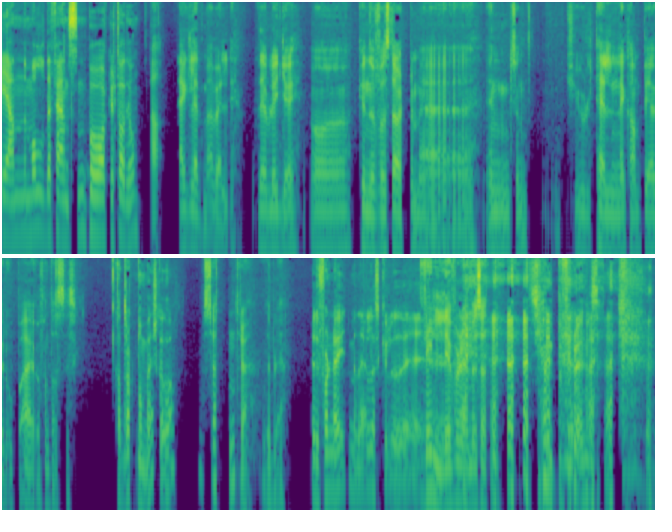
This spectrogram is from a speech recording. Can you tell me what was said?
igjen Molde-fansen på Aker stadion? Ja, jeg gleder meg veldig. Det blir gøy å kunne få starte med en sånn kul, tellende kamp i Europa, er jo fantastisk. Hva draktnummer skal du ha? 17, tror jeg det ble. Er du fornøyd med det, eller skulle du Veldig fornøyd med 17. Kjempefornøyd med 17.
